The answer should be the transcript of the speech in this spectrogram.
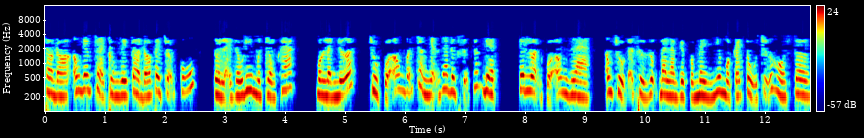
Sau đó, ông đem trả chồng giấy tờ đó về chỗ cũ, rồi lại giấu đi một chồng khác. Một lần nữa, chủ của ông vẫn chẳng nhận ra được sự khác biệt. Kết luận của ông là ông chủ đã sử dụng bàn làm việc của mình như một cái tủ trữ hồ sơ.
